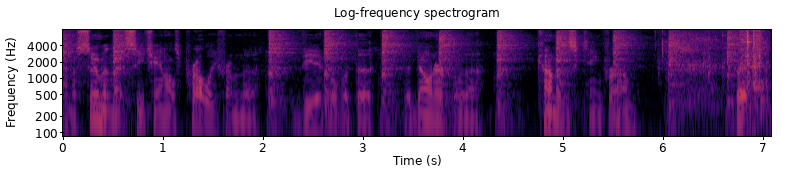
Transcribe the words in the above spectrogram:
am assuming that C-channel is probably from the vehicle that the, the donor from the Cummins came from. But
